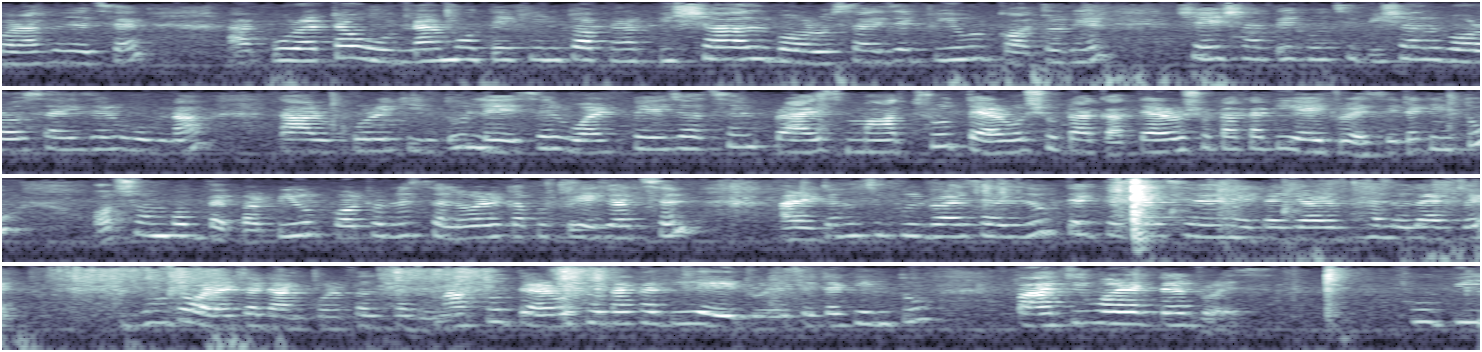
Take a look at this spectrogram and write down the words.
করা হয়েছে। আর পুরাটা ওড়নার মধ্যে কিন্তু আপনারা বিশাল বড় সাইজের পিওর কটনের সেই সাথে হচ্ছে বিশাল বড় সাইজের ওড়না। তার উপরে কিন্তু লেসের ওয়ার্ড পেয়ে যাচ্ছেন। প্রাইস মাত্র তেরোশো টাকা। তেরোশো টাকা দিয়ে এই ড্রেস। এটা কিন্তু অসম্ভব ব্যাপার। পিওর কটনের সালোয়ারের কাপড় পেয়ে যাচ্ছেন। আর এটা হচ্ছে ফুল ড্রেসের লুক দেখতে পাচ্ছেন। এটা যার ভালো লাগবে। দ্রুত অর্ডারটা ডান করে ফেলতে হবে। মাত্র তেরোশো টাকা দিয়ে এই ড্রেস। এটা কিন্তু পার্টি ওয়ার একটা ড্রেস। খুবই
